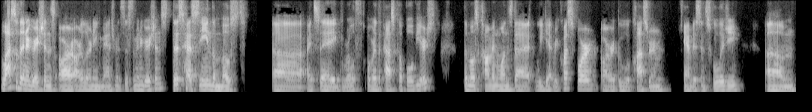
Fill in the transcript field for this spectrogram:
Last of the integrations are our learning management system integrations. This has seen the most, uh, I'd say, growth over the past couple of years. The most common ones that we get requests for are Google Classroom, Canvas, and Schoology. Um,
